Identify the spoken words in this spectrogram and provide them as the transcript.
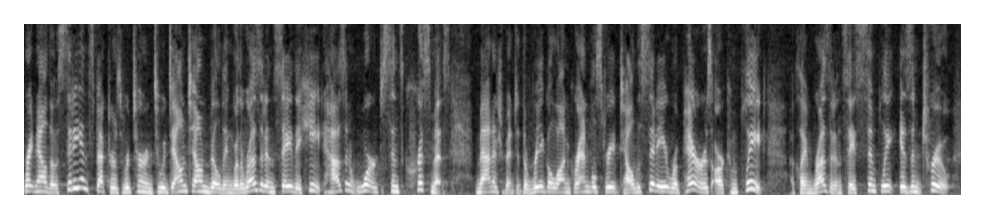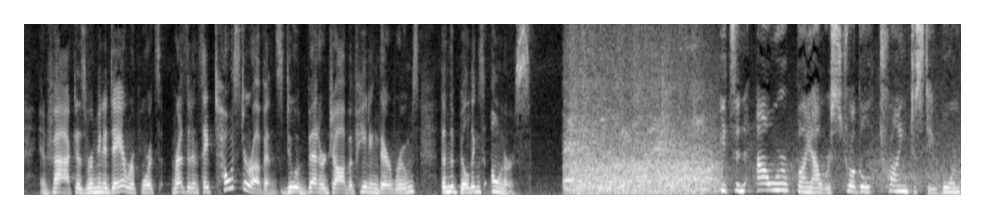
Right now, though, city inspectors returned to a downtown building where the residents say the heat hasn't worked since Christmas. Management at the Regal on Granville Street tell the city repairs are complete. A claim residents say simply isn't true. In fact, as Rumina Daya reports, residents say toaster ovens do a better job of heating their rooms than the building's owners. It's an hour by hour struggle trying to stay warm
